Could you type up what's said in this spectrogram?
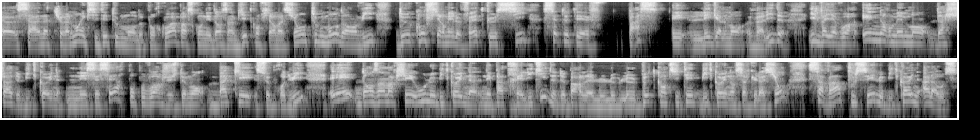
euh, ça a naturellement excité tout le monde. Pourquoi? Parce qu'on est dans un biais de confirmation. Tout le monde a envie de confirmer le fait que si cet ETF passe, est légalement valide, il va y avoir énormément d'achats de Bitcoin nécessaires pour pouvoir justement baquer ce produit. Et dans un marché où le Bitcoin n'est pas très liquide, de par le, peu de quantité de Bitcoin en circulation, ça va pousser le Bitcoin à la hausse.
